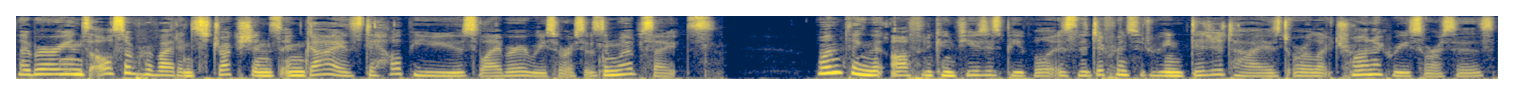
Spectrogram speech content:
Librarians also provide instructions and guides to help you use library resources and websites. One thing that often confuses people is the difference between digitized or electronic resources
